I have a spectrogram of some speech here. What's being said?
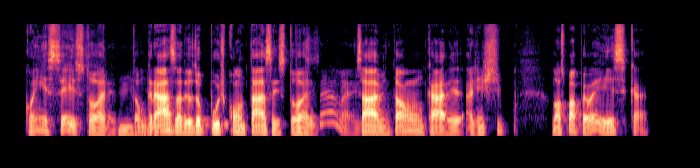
conhecer a história. Então, Uhum. graças a Deus, eu pude contar essa história, é, sabe? Então, cara, a gente. Nosso papel é esse, cara.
